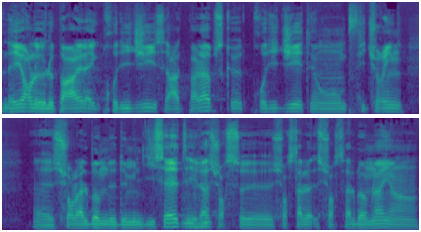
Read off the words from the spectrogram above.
d'ailleurs le, le parallèle avec Prodigy il s'arrête pas là parce que Prodigy était en featuring sur l'album de 2017 et Mhm. là sur ce sur, ce- sur cet album là il y a un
